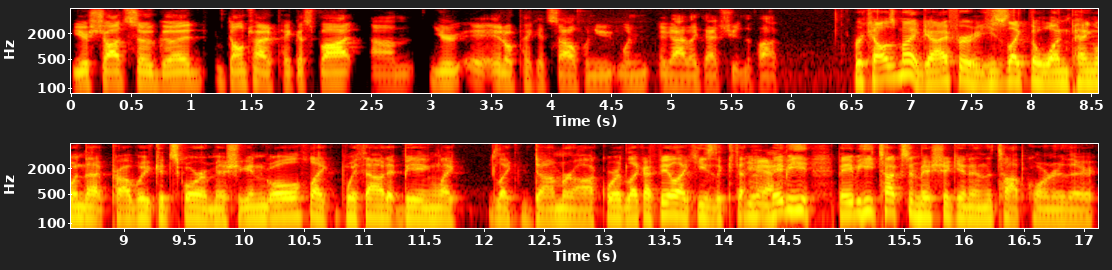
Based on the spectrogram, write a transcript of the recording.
Your shot's so good. Don't try to pick a spot. Um, you're it'll pick itself when you when a guy like that shooting the puck. Rakell's my guy for he's like the one penguin that probably could score a Michigan goal like without it being like like dumb or awkward. Like I feel like he's the yeah. maybe maybe he tucks a Michigan in the top corner there.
